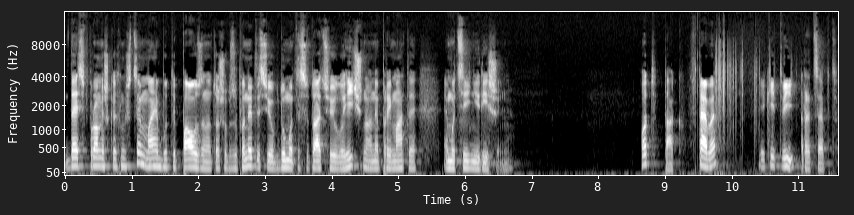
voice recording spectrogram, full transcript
Десь в проміжках між цим має бути пауза на те, щоб зупинитися і обдумати ситуацію логічно, а не приймати емоційні рішення. От так. В тебе. Який твій рецепт?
